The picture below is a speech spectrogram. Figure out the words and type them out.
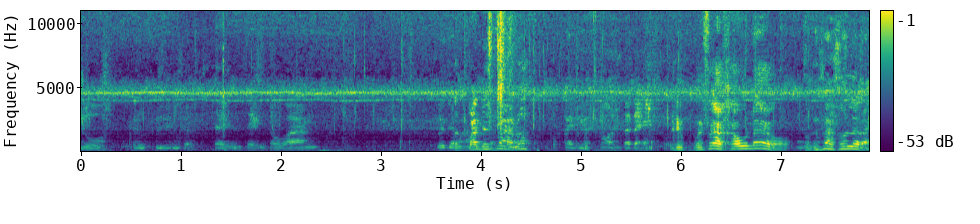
อยู่กลางคืนก็ใช้เป็นแสงสว่างปันไฟฟ้าเนาะบ่ค่อยเดือดร้อนก็ได้เดี๋ยวไฟฟ้าเข้าแล้วปันไฟฟ้าเขาแล้วไหร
